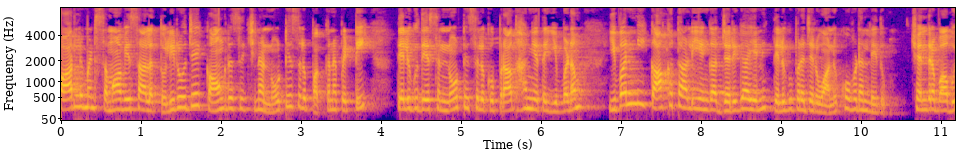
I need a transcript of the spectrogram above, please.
పార్లమెంట్ సమావేశాల తొలి రోజే కాంగ్రెస్ ఇచ్చిన నోటీసులు పక్కన పెట్టి తెలుగుదేశం నోటీసులకు ప్రాధాన్యత ఇవ్వడం ఇవన్నీ కాకతాళీయంగా జరిగాయని తెలుగు ప్రజలు అనుకోవడం లేదు. చంద్రబాబు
